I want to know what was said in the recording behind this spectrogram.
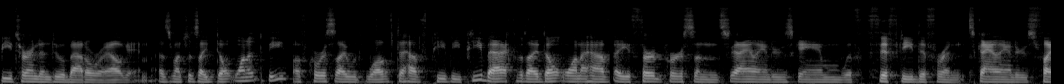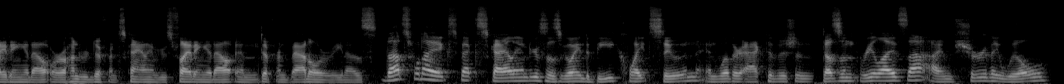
be turned into a battle royale game. As much as I don't want it to be, of course, I would love to have PvP back, but I don't want to have a third person Skylanders game with 50 different Skylanders fighting it out or 100 different Skylanders fighting it out in different battle arenas. That's what I expect Skylanders is going to be quite soon, and whether Activision doesn't realize that, I'm sure they will,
